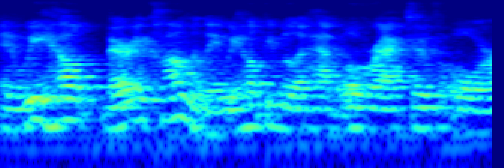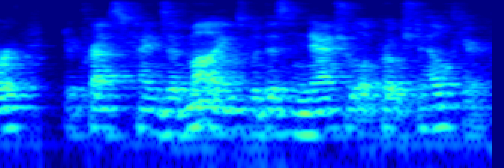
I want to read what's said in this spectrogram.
And we help very commonly, we help people that have overactive or depressed kinds of minds with this natural approach to healthcare.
